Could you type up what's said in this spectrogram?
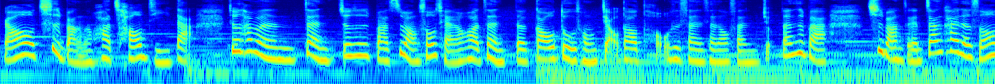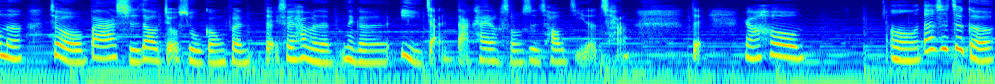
然后翅膀的话超级大，就他们站就是把翅膀收起来的话，站的高度从脚到头是三十三到三十九，但是把翅膀整个张开的时候呢，就有八十到九十五公分，对，所以他们的那个翼展打开的时候是超级的长，对，然后。哦，但是这个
